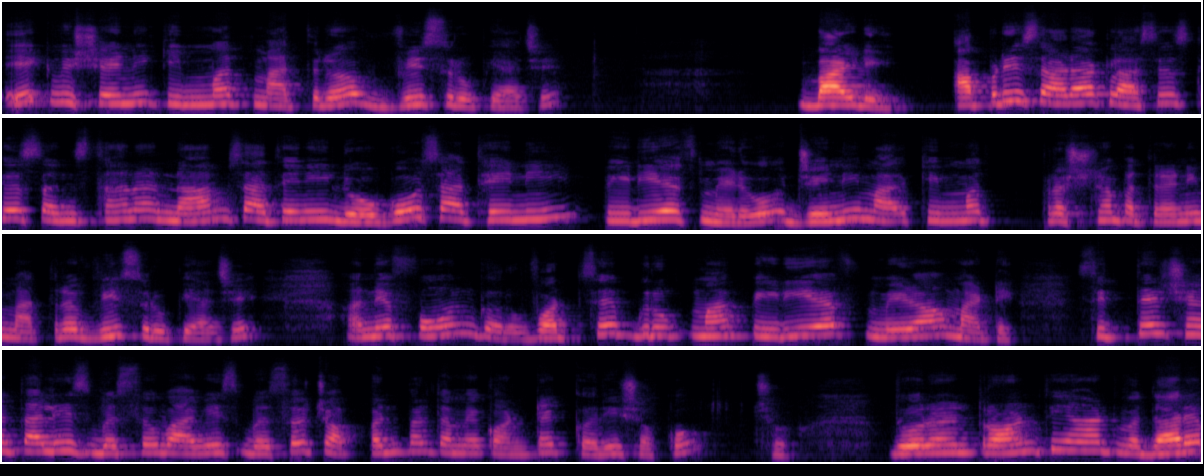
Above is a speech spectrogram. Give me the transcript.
એક વિષયની કિંમત માત્ર વીસ રૂપિયા છે. બાય આપણી શાળા ક્લાસીસ કે સંસ્થાના નામ સાથેની લોગો સાથેની પીડીએફ મેળવો, જેની કિંમત પ્રશ્નપત્રની માત્ર વીસ રૂપિયા છે. અને ફોન કરો વોટ્સએપ ગ્રુપમાં પીડીએફ મેળવવા માટે સિત્તેર છેતાલીસ, બસો બાવીસ, બસો ચોપન પર તમે કોન્ટેક્ટ કરી શકો છો. ધોરણ ત્રણથી આઠ વધારે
